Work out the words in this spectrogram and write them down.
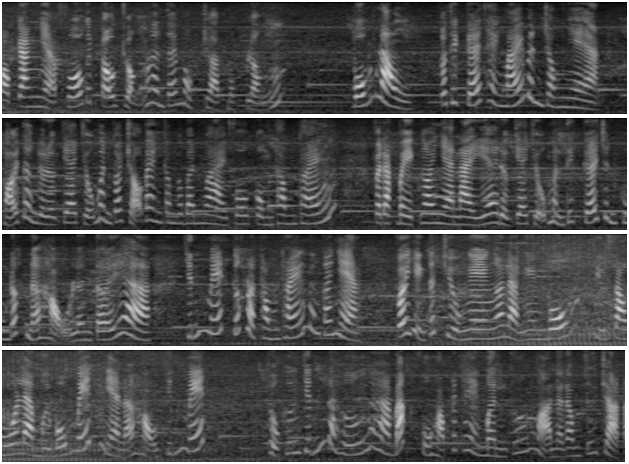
Một căn nhà phố kết cấu chuẩn lên tới một trệt một lửng. Bốn lầu, có thiết kế thang máy bên trong nhà. Mỗi tầng đều được gia chủ mình có chỗ ban công ở bên ngoài, vô cùng thông thoáng. Và đặc biệt ngôi nhà này được gia chủ mình thiết kế trên khuôn đất nở hậu lên tới à, 9 mét, rất là thông thoáng luôn cả nhà với diện tích chiều ngang là ngang 4 chiều sâu là 14 mét, nhà nở hậu 9 mét. Thuộc hướng chính là hướng à, bắc, phù hợp khách hàng mình hướng mệnh là đông tứ trạch.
